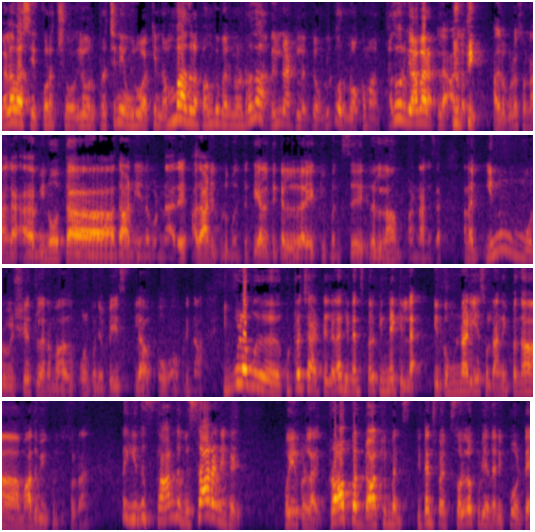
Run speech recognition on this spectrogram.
விலைவாசியை குறைச்சோ இல்லை ஒரு பிரச்சனையை உருவாக்கி நம்ம அதில் பங்கு பெறணுன்றது வெளிநாட்டில் இருக்கவங்களுக்கு ஒரு நோக்கமாக இருக்கும். அது ஒரு வியாபார யுக்தி. அதுல கூட சொன்னாங்க வினோத் அதானி என்ன பண்ணாரு? அதானி குழுமத்துக்கு எலக்ட்ரிக்கல் எக்யூப்மெண்ட்ஸ் இதெல்லாம் பண்ணாங்க சார். ஆனா இன்னும் ஒரு விஷயத்துல நம்ம கொஞ்சம் பேசிக்கலா போவோம் அப்படின்னா இவ்வளவு குற்றச்சாட்டுகளை ஹிடன்ஸ்பர்க் இன்னைக்கு இல்ல. இதுக்கு முன்னாடியே சொல்றாங்க இப்பதான் மாதவி குறித்து சொல்றாங்க. இப்ப இது சார்ந்த விசாரணைகள் போயிருக்கலாம் ப்ராப்பர் டாக்குமெண்ட்ஸ் ஹிட்டன்ஸ்பர்க் சொல்லக்கூடிய அந்த ரிப்போர்ட்டு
